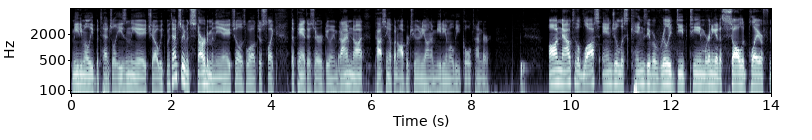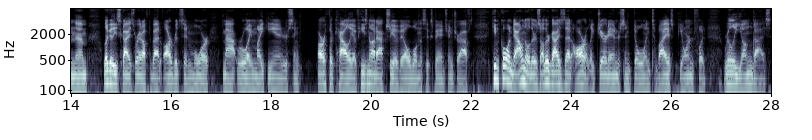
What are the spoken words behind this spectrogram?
medium elite potential. He's in the AHL. We could potentially even start him in the AHL as well, just like the Panthers are doing. But I'm not passing up an opportunity on a medium elite goaltender. On now to the Los Angeles Kings. They have a really deep team. We're going to get a solid player from them. Look at these guys right off the bat. Arvidsson, Moore, Matt Roy, Mikey Anderson, Arthur Kaliyev. He's not actually available in this expansion draft. Keep going down, though. There's other guys that are, like Jared Anderson, Dolan, Tobias Bjornfot, really young guys.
